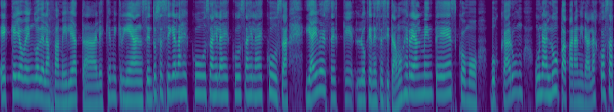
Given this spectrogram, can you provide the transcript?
es que yo vengo de la familia tal, es que mi crianza, entonces siguen las excusas y las excusas y las excusas. Y hay veces que lo que necesitamos realmente es como buscar un, una lupa para mirar las cosas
